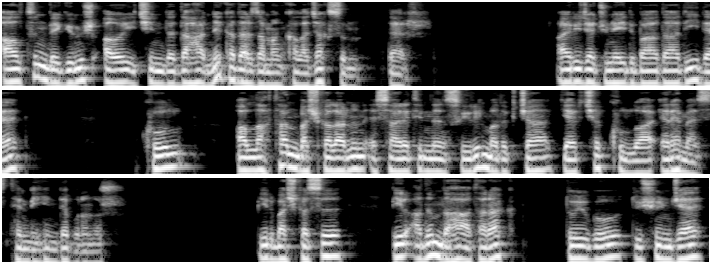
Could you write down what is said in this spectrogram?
altın ve gümüş ağı içinde daha ne kadar zaman kalacaksın der. Ayrıca Cüneyd-i Bağdadi de kul Allah'tan başkalarının esaretinden sıyrılmadıkça gerçek kulluğa eremez tembihinde bulunur. Bir başkası bir adım daha atarak duygu, düşünce,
